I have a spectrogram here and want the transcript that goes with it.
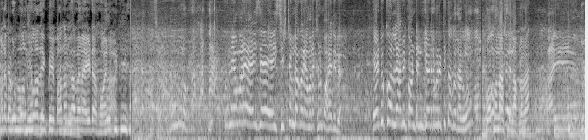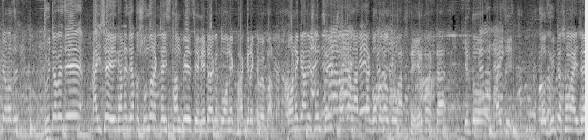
মানে ফুটবল খেলা দেখবে বাদাম খাবে না এটা হয় না। তুমি আমার এই যে এই সিস্টেমটা করে আমার এখানে বহাই দিবে। এটুকু করলে আমি কন্টেন্ট ক্রিয়েটর করে কৃতজ্ঞ থাকব। কখন আসছেন আপনারা? ভাই দুইটা বাজে। দুইটা বেজে আইসে এখানে যে এত সুন্দর একটা স্থান পেয়েছেন এটা কিন্তু অনেক ভাগ্যের একটা ব্যাপার। অনেকে আমি শুনছি সকাল আটটা গতকাল কেউ আসছে এরকম একটা কিন্তু পাইছি। তো দুইটার সময় আইসে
